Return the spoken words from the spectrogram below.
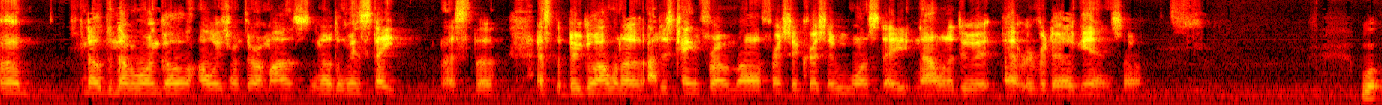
Um, you know, the number one goal always run through our minds. You know, to win state. That's the that's the big goal. I want to. I just came from uh, Friendship Christian. We won state. Now I want to do it at Riverdale again. So. Well,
